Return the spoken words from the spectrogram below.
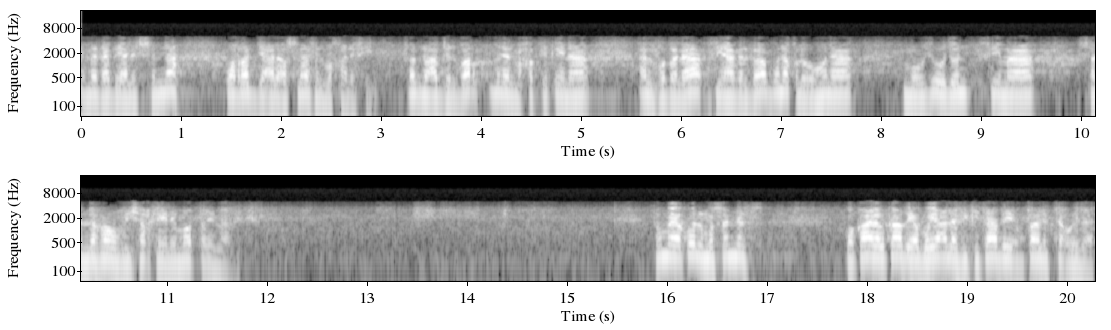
لمذهب أهل السنة والرد على أصناف المخالفين. فابن عبد البر من المحققين الفضلاء في هذا الباب ونقله هنا موجود فيما صنفه في شرحه لموطأ مالك. ثم يقول المصنف وقال القاضي أبو يعلى في كتابه إبطال التأويلات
